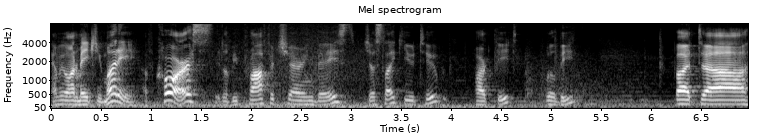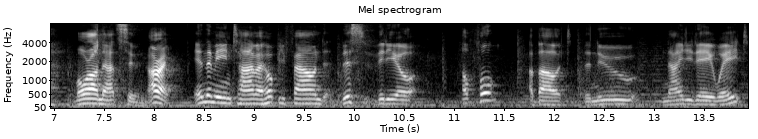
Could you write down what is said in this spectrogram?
And we want to make you money, of course. It'll be profit sharing based, just like YouTube. Heartbeat will be. But uh, more on that soon. All right. In the meantime, I hope you found this video helpful about the new 90 day wait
